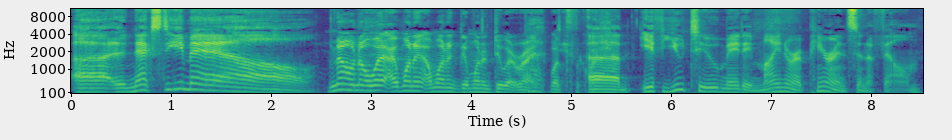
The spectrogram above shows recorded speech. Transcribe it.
Uh, next email. No, no. What I want to, I want to, want to do it right. What's the question? Um, if you two made a minor appearance in a film,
